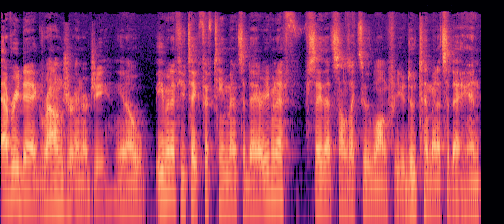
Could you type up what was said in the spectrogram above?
every day ground your energy. You know, even if you take 15 minutes a day, or even if say that sounds like too long for you, do 10 minutes a day and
